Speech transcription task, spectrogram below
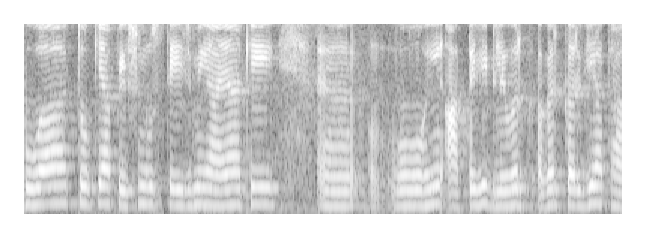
हुआ तो क्या पेशेंट उस स्टेज में आया कि वो वहीं आते ही डिलीवर अगर कर गया था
